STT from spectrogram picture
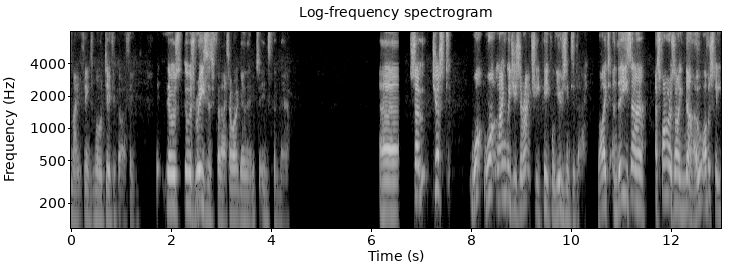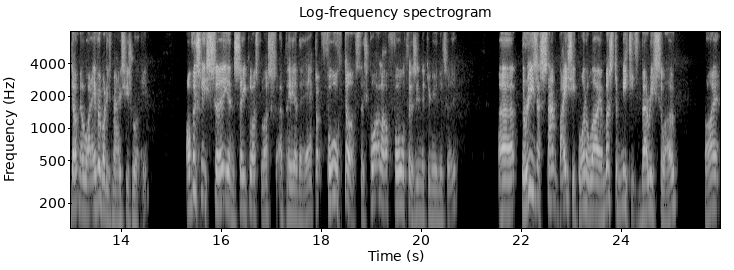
to make things more difficult, I think. There was, there was reasons for that. I won't go into, into them now. Uh, so just what, what languages are actually people using today, right? And these are, as far as I know, obviously don't know what everybody's mouse is running. Obviously C and C++ appear there, but Forth does. There's quite a lot of Forthers in the community. Uh, there is a stamp basic one, although I must admit it's very slow, right?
